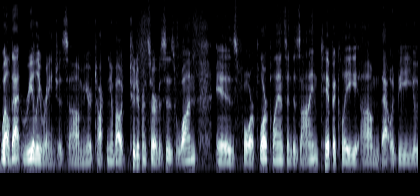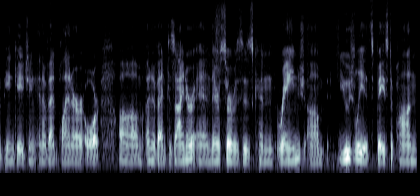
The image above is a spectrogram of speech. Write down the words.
Well, that really ranges. Um, you're talking about two different services. One is for floor plans and design. Typically, um, that would be you would be engaging an event planner or um, an event designer, and their services can range. Um, usually, it's based upon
